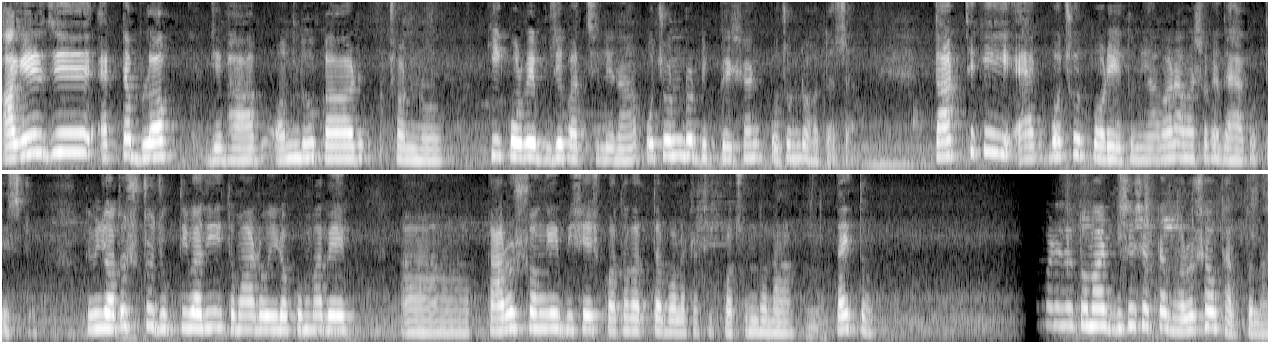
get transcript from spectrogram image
আগের যে একটা ব্লক যে ভাব অন্ধকার ছন্ন কি করবে বুঝে পাচ্ছিলে না প্রচণ্ড ডিপ্রেশন প্রচণ্ড হতাশা। তার থেকে এই এক বছর পরে তুমি আবার আমার সঙ্গে দেখা করতে এসছো। তুমি যথেষ্ট যুক্তিবাদী তোমার ওই রকমভাবে কারোর সঙ্গে বিশেষ কথাবার্তা বলাটা ঠিক পছন্দ না তাই তো? তো তোমার বিশেষ একটা ভরসাও থাকতো না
